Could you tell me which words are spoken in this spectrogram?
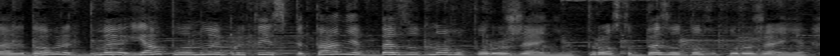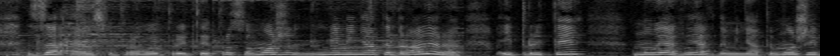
Так, добре. Ми, я планую пройти іспитання без одного пораження. Просто без одного пораження. За Емс попробую пройти. Просто може не міняти бравлера і пройти. Ну як, як не міняти? Може і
